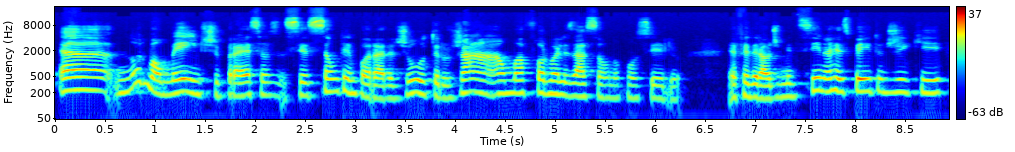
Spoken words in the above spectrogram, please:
Uh, normalmente, para essa sessão temporária de útero, já há uma formalização no Conselho eh, Federal de Medicina a respeito de que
